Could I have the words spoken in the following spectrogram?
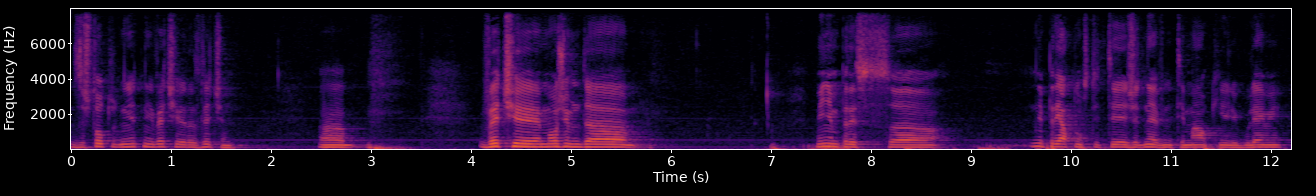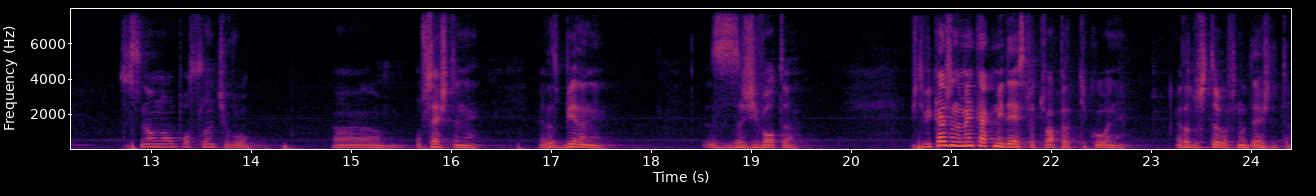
Защото денят ни вече е различен. А, вече можем да минем през а, неприятностите, ежедневните, малки или големи, с едно много по-слънчево усещане, разбиране за живота. Ще ви кажа на мен как ми действа това практикуване, радостта в надеждата.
